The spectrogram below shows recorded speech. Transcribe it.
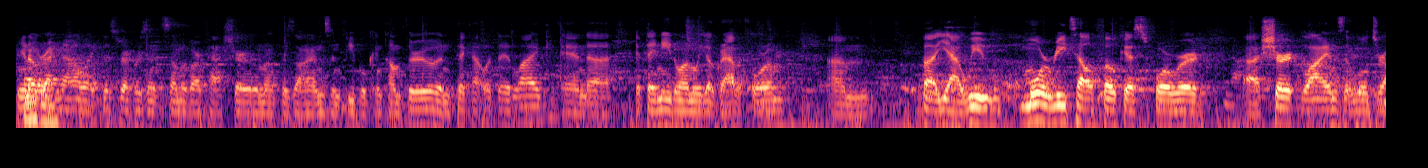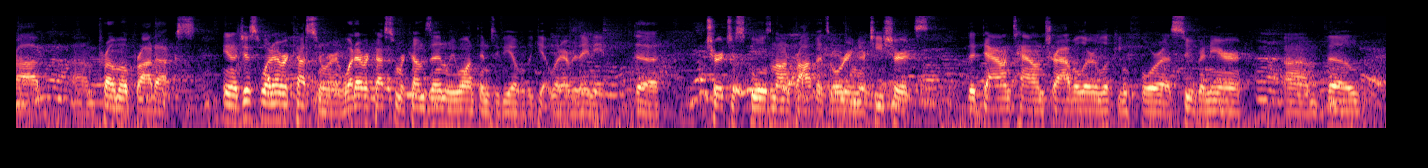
You know, Okay. right now, like this represents some of our past shirt of the month designs, and people can come through and pick out what they'd like. And uh, if they need one, we go grab it for them. Um, but yeah, we more retail focused, forward uh, shirt lines that we'll drop, um, promo products. You know, just whatever customer, whatever customer comes in, we want them to be able to get whatever they need. The churches, schools, nonprofits ordering their T-shirts, the downtown traveler looking for a souvenir, um, the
